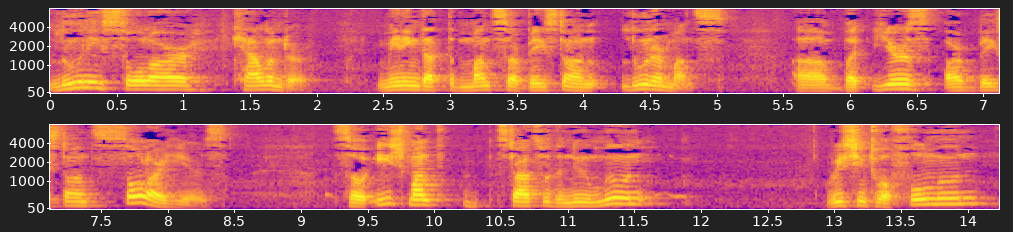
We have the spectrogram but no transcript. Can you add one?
lunisolar calendar, meaning that the months are based on lunar months, uh, but years are based on solar years. So each month starts with a new moon, reaching to a full moon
